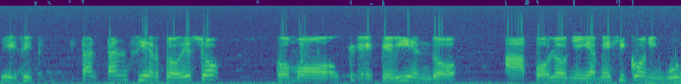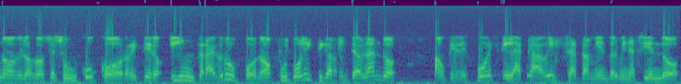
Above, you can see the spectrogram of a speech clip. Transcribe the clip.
Sí, sí. tan, tan cierto eso como que, que viendo a Polonia y a México, ninguno de los dos es un cuco, reitero, intragrupo, ¿no? Futbolísticamente hablando, aunque después la cabeza también termina siendo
